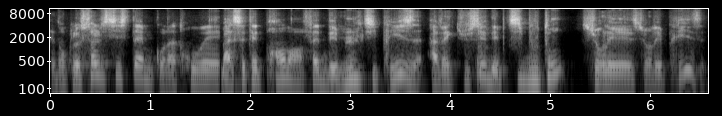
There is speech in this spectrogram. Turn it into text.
Et donc, le seul système qu'on a trouvé, bah, c'était de prendre en fait des multiprises avec, tu sais, des petits boutons sur les, sur les prises.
